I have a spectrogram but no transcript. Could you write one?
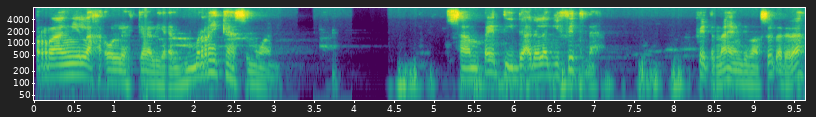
perangilah oleh kalian mereka semuanya sampai tidak ada lagi fitnah. Fitnah yang dimaksud adalah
